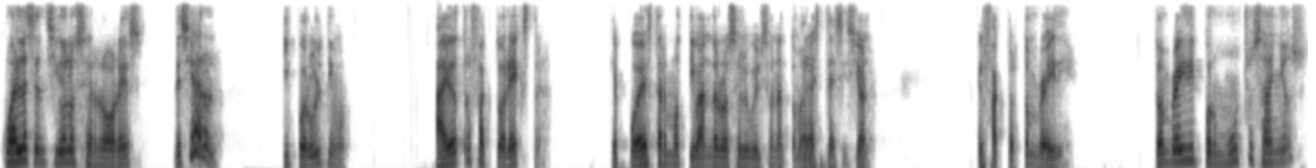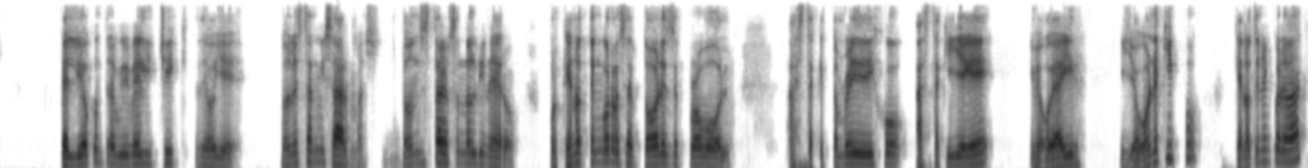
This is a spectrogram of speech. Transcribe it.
cuáles han sido los errores de Seattle. Y por último, hay otro factor extra que puede estar motivando a Russell Wilson a tomar esta decisión. El factor Tom Brady. Tom Brady por muchos años peleó contra Bill Belichick de, oye, ¿dónde están mis armas? ¿Dónde está gastando el dinero? ¿Por qué no tengo receptores de Pro Bowl? Hasta que Tom Brady dijo, hasta aquí llegué y me voy a ir. Y llegó un equipo que no tenían quarterback,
